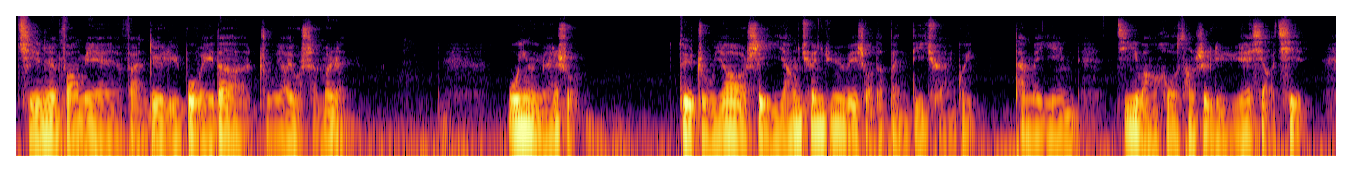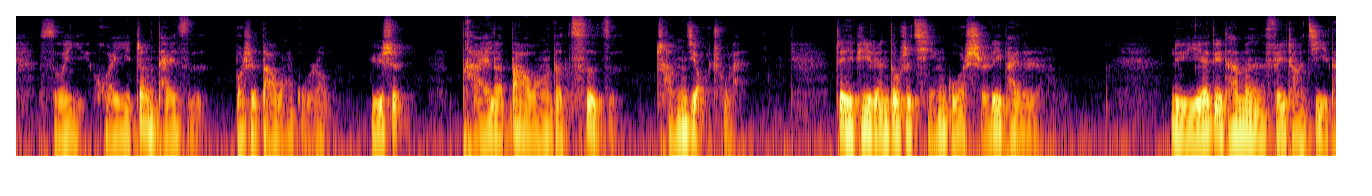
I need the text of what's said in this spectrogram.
秦人方面反对吕不韦的主要有什么人？乌应元说：“最主要是以杨全军为首的本地权贵，他们因姬王后曾是吕爷小妾，所以怀疑郑太子不是大王骨肉，于是抬了大王的次子成角出来。这一批人都是秦国实力派的人物，吕爷对他们非常忌惮，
